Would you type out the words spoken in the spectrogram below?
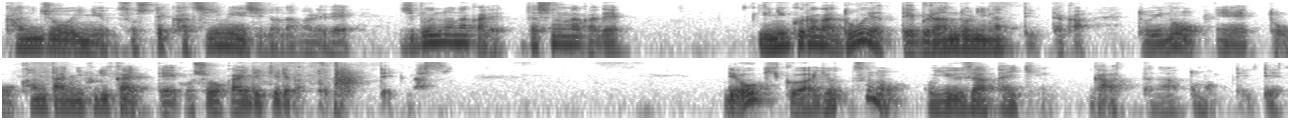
感情移入、そして価値イメージの流れで、自分の中で、私の中で、ユニクロがどうやってブランドになっていったかというのを、えっ、ー、と、簡単に振り返ってご紹介できればと思っています。で、大きくは4つのユーザー体験があったなと思っていて、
